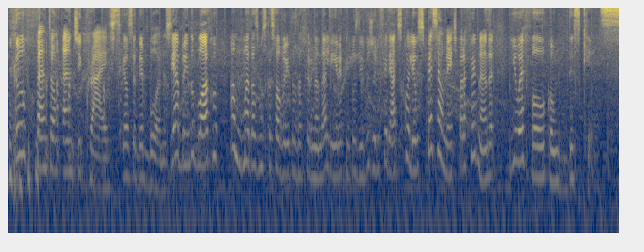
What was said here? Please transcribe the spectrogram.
Do Phantom Antichrist, que é o CD bônus. E abrindo o bloco, uma das músicas favoritas da Fernanda Lira, que inclusive o Júlio Feriato escolheu especialmente para a Fernanda, UFO com These Kids.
